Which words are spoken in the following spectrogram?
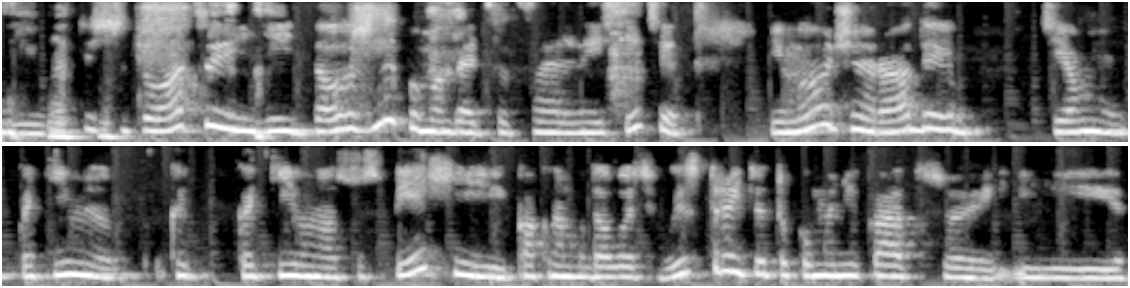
И в этой ситуации ей должны помогать социальные сети. И мы очень рады тем, какими, какие у нас успехи, и как нам удалось выстроить эту коммуникацию, и э,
